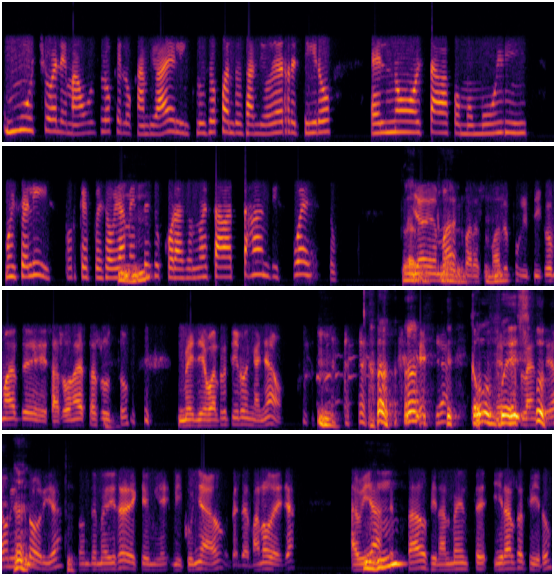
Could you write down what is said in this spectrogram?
mucho el Emaús lo que lo cambió a él, incluso cuando salió de retiro, él no estaba como muy muy feliz, porque pues obviamente su corazón no estaba tan dispuesto y además, para sumarle un poquitico más de sazón a este asunto, me llevó al retiro engañado. ¿Cómo fue eso? plantea una historia donde me dice de que mi, cuñado, el hermano de ella, había aceptado finalmente ir al retiro,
